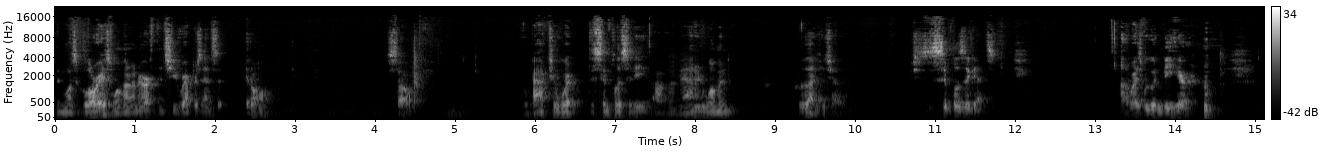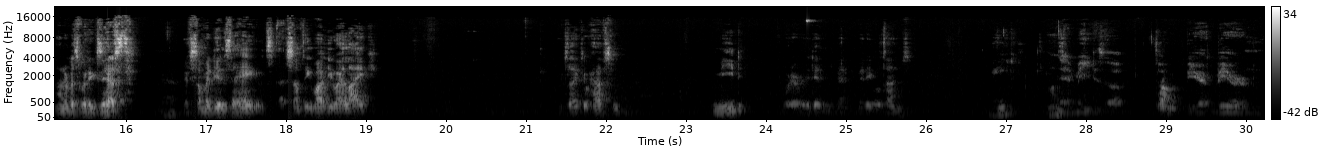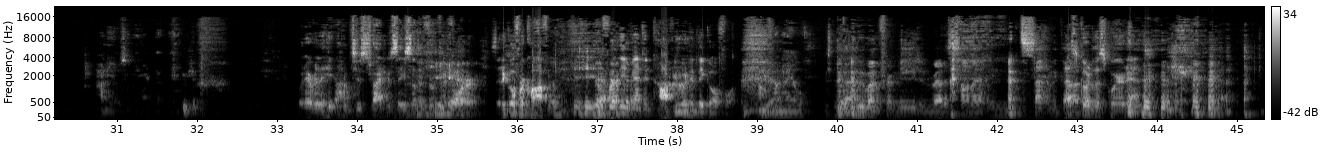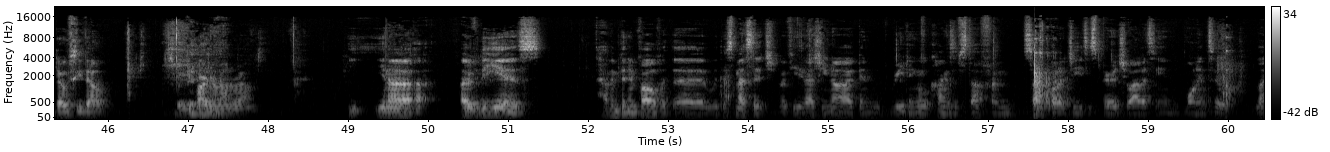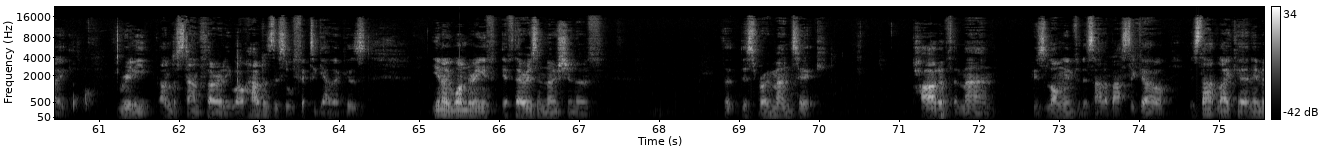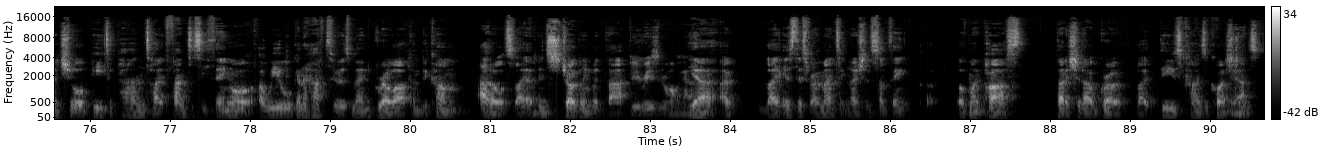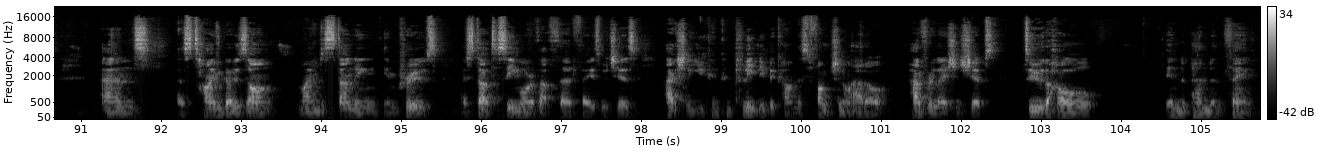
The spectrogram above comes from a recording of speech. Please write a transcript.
the most glorious woman on earth, and she represents it, it all. So go back to what the simplicity of a man and a woman who like each other. Is as simple as it gets. Otherwise, we wouldn't be here. None of us would exist if somebody didn't say, "Hey, it's uh, something about you I like." Would you like to have some mead, whatever they did in medieval times? Mead? Yeah, mead is a Rum. beer, beer and honey or something like that. Whatever they. I'm just trying to say something from Yeah. before. Instead of go for coffee. Before they invented coffee, what did they go for? Come for an ale. Yeah, we went for a mead and read a sonnet and sat in the garden. Let's go to the square dance. Do si do. Swing your partner around around. you know, uh, over the years, having been involved with the with this message with you, as you know, I've been reading all kinds of stuff from psychology to spirituality and wanting to like really understand thoroughly. Well, how does this all fit together? Because you know, wondering if if there is a notion of that this romantic part of the man who's longing for this alabaster girl is that like an immature Peter Pan type fantasy thing, or are we all going to have to, as men, grow up and become adults? Like I've been struggling with that. Be reasonable, yeah. Yeah, I like is this romantic notion something of my past that I should outgrow? Like these kinds of questions. And as time goes on, my understanding improves. I start to see more of that third phase, which is actually you can completely become this functional adult, have relationships, do the whole independent thing.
